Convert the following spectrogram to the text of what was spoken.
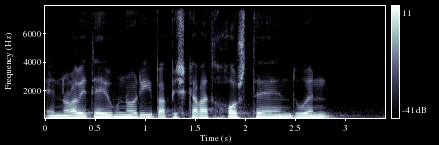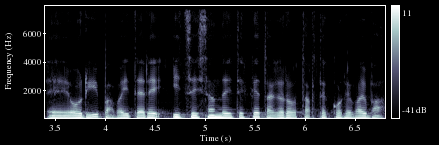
e, nola eun hori ba pixka bat josten duen e, hori ba, baita ere hitza izan daiteke eta gero tarteko ere bai ba,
